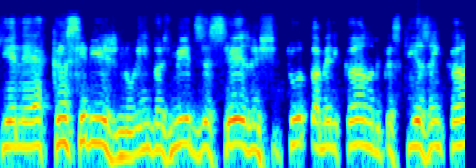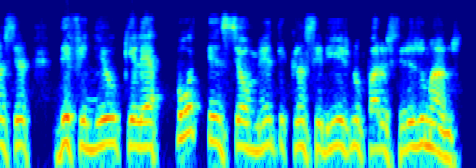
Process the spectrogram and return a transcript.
que ele é cancerígeno. Em 2016, o Instituto Americano de Pesquisa em Câncer definiu que ele é potencialmente cancerígeno para os seres humanos.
